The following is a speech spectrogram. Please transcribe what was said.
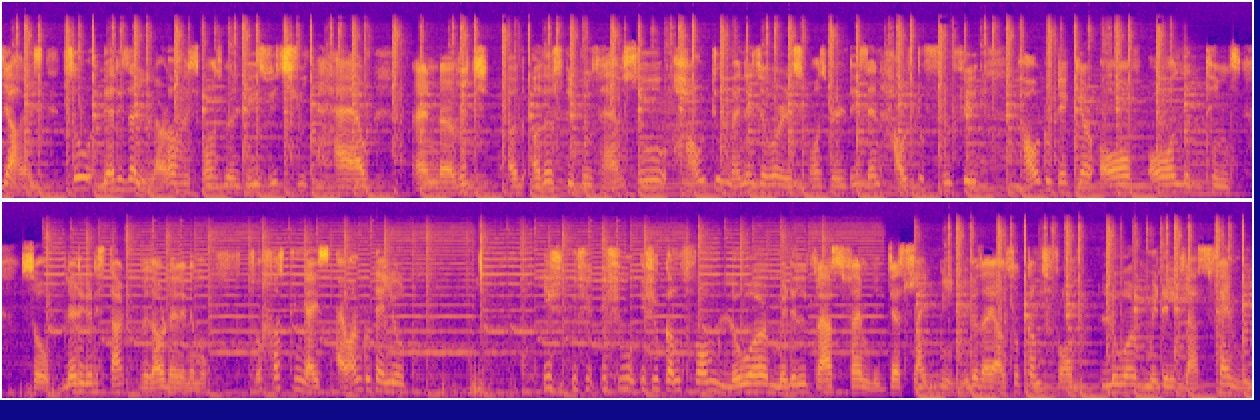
Yeah, guys. So there is a lot of responsibilities which we have and uh, which others people have. So how to manage our responsibilities and how to fulfill how to take care of all the things. So let's get start without delay anymore. So first thing guys i want to tell you if, if you if you if you comes from lower middle class family just like me because i also comes from lower middle class family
